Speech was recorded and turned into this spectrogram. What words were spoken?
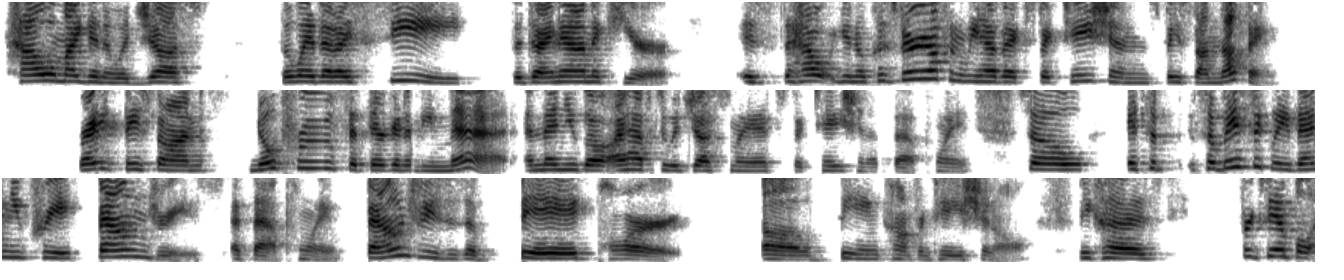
How am I going to adjust the way that I see the dynamic here? Is how, you know, because very often we have expectations based on nothing, right? Based on no proof that they're going to be met. And then you go, I have to adjust my expectation at that point. So it's a so basically then you create boundaries at that point. Boundaries is a big part of being confrontational because for example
